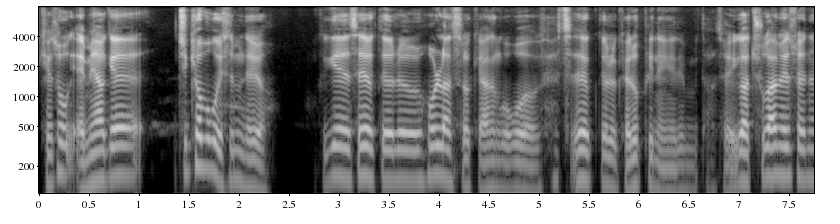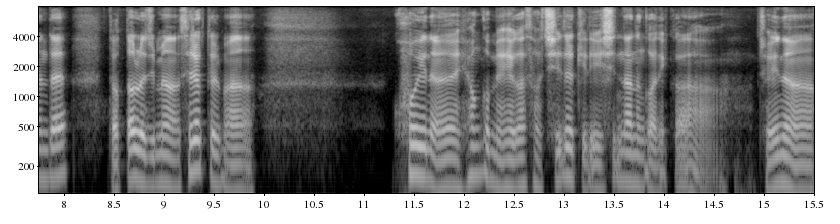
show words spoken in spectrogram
계속 애매하게 지켜보고 있으면 돼요. 그게 세력들을 혼란스럽게 하는 거고 세력들을 괴롭히는 일입니다. 저희가 추가 매수했는데 더 떨어지면 세력들만 코인을 현금에 해가서 지들끼리 신나는 거니까 저희는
